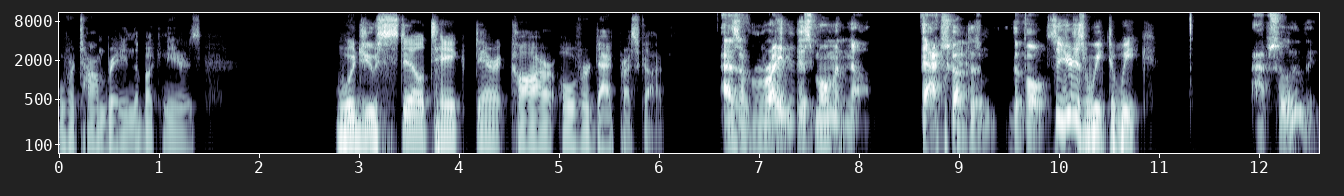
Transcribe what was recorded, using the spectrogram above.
over Tom Brady and the Buccaneers? Would you still take Derek Carr over Dak Prescott? As of right this moment, no. Dak's got the, the vote. So you're just week to week. Absolutely.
